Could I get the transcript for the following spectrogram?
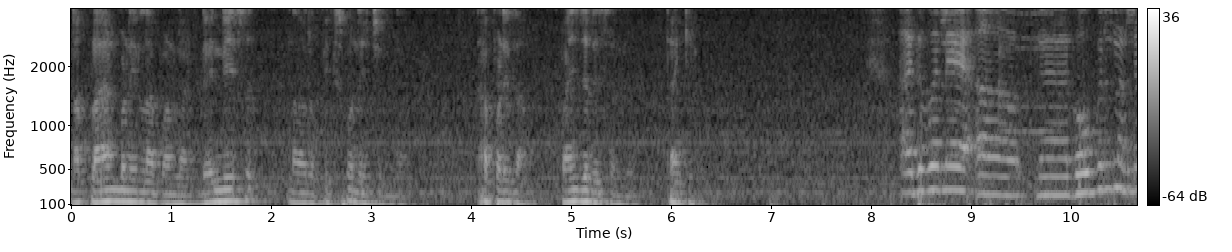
நான் பிளான் பண்ணிலாம் பண்ணல டென்னிஸ் நான் ஒரு ஃபிக்ஸ் பண்ணி வச்சுருந்தேன் அப்படி தான் கோயின்சிடென்ஸ் அது தேங்க்யூ അതുപോലെ ആ, ആ, ഗോകുൽ നല്ല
